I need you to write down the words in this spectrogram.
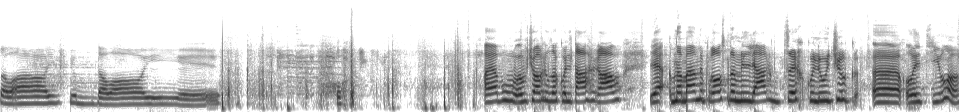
Давай, давай. Фух. А я був вчора за кольта грав. Я, на мене просто мільярд цих колючок е, летіло.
